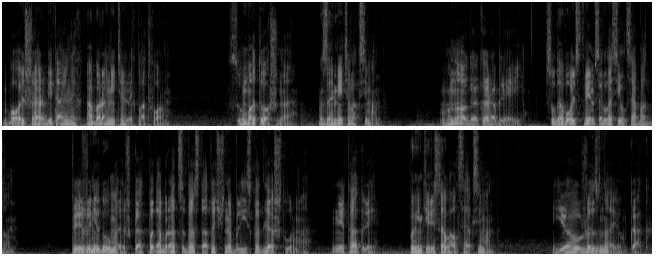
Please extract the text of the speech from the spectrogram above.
больше орбитальных оборонительных платформ. «Суматошно», — заметил Оксимант. «Много кораблей», — с удовольствием согласился Абаддон. «Ты же не думаешь, как подобраться достаточно близко для штурма, не так ли?» — поинтересовался Оксимант. «Я уже знаю, как»,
